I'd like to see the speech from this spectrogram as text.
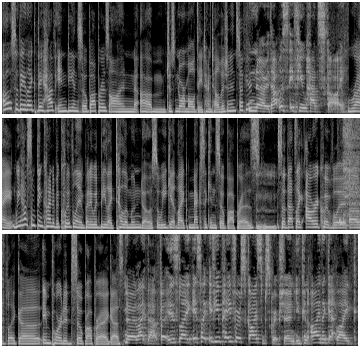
Oh, so they like they have Indian soap operas on um, just normal daytime television and stuff here? no that was if you had Sky Right. We have something kind of equivalent, but it would be like Telemundo. So we get like Mexican soap operas. Mm-hmm. So that's like our equivalent of like a imported soap opera, I guess. No, I like that. But it's like it's like if you pay for a Sky subscription, you can either get like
